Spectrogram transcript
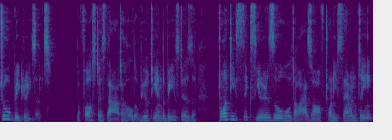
two big reasons. The first is that although Beauty and the Beast is 26 years old as of 2017,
